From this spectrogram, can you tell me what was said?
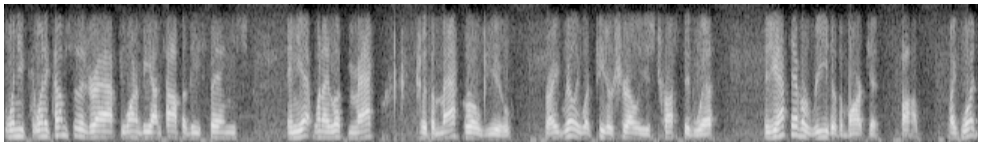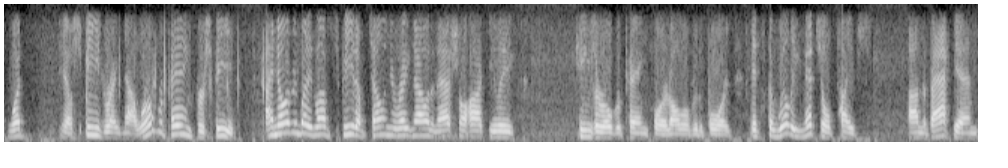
when you when it comes to the draft, you want to be on top of these things, and yet when I look mac with a macro view, right? Really, what Peter Chiarelli is trusted with is you have to have a read of the market, Bob. Like what what you know, speed right now. We're overpaying for speed. I know everybody loves speed. I'm telling you right now in the National Hockey League, teams are overpaying for it all over the board. It's the Willie Mitchell types on the back end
